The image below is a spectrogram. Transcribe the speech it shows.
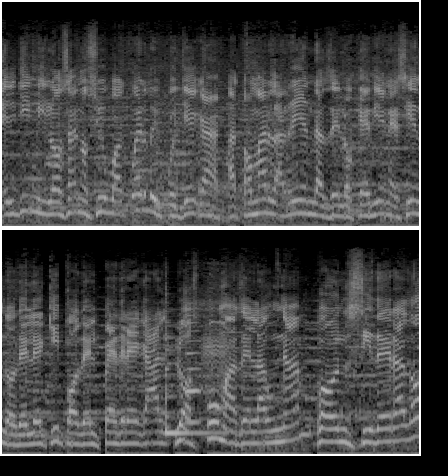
El Jimmy Lozano sí hubo acuerdo y pues llega a tomar las riendas de lo que viene siendo del equipo del Pedregal. Los Pumas de la UNAM, considerado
